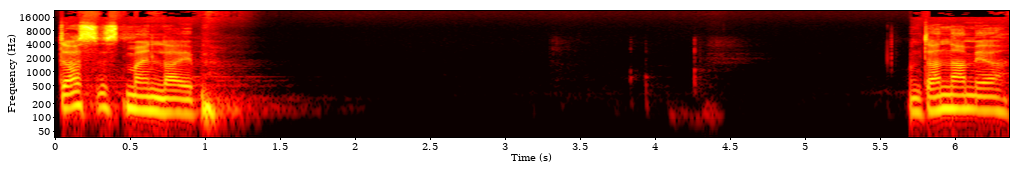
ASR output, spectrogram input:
das ist mein Leib. Und dann nahm er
